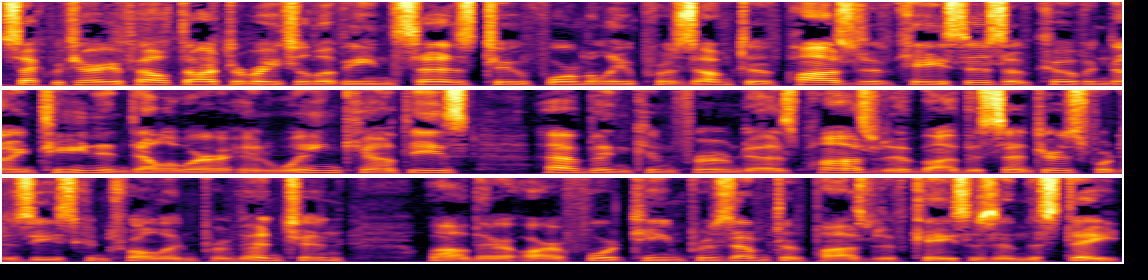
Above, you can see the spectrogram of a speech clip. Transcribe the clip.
Secretary of Health Dr. Rachel Levine says two formerly presumptive positive cases of COVID 19 in Delaware and Wayne counties have been confirmed as positive by the Centers for Disease Control and Prevention, while there are 14 presumptive positive cases in the state.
